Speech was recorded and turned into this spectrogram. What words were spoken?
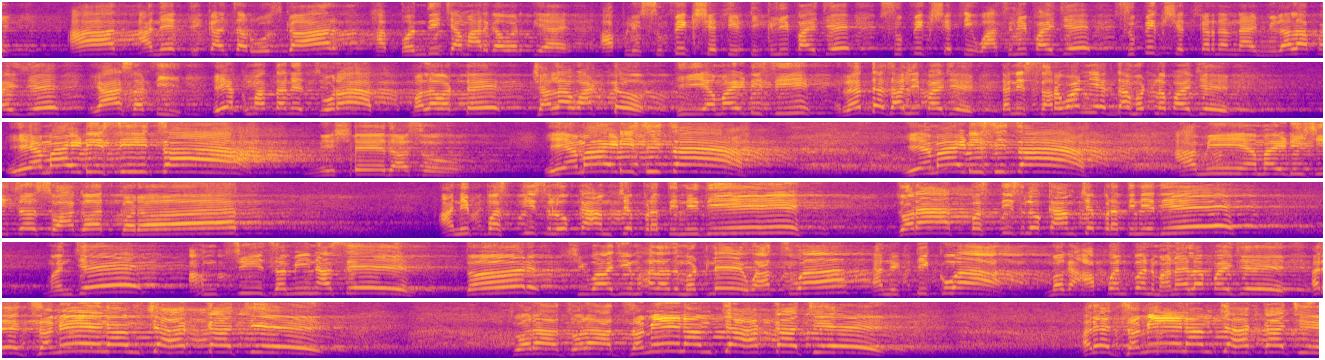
आज अनेक ठिकाणचा रोजगार हा बंदीच्या मार्गावरती आहे. आपली सुपीक शेती टिकली पाहिजे सुपीक शेती वाचली पाहिजे सुपीक शेतकऱ्यांना न्याय मिळाला पाहिजे. यासाठी एकमताने जोरात मला वाटतंय ज्याला वाटतं ही एम आय डी सी रद्द झाली पाहिजे. त्यांनी सर्वांनी एकदा म्हटलं पाहिजे एम आय डी सीचा निषेध असो. एम आय डी सीचा एम आय डी सीचा आम्ही एम आय डी सीचं स्वागत करत आणि पस्तीस लोक आमचे प्रतिनिधी जोरात पस्तीस लोक आमचे प्रतिनिधी. म्हणजे आमची जमीन असेल तर शिवाजी महाराज म्हटले वाचवा आणि टिकवा. मग आपण पण म्हणायला पाहिजे अरे जमीन आमच्या हक्काची जोरात जोरात जमीन आमच्या हक्काची अरे जमीन आमच्या हक्काची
